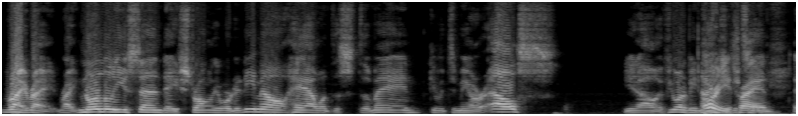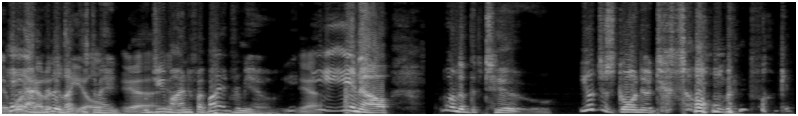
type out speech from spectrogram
right, right, right. Normally, you send a strongly worded email. Hey, I want this domain. Give it to me, or else. You know, if you want to be nice, or you could try say, and it hey, work I out really a like deal. this domain. Yeah, Would you yeah. mind if I buy it from you? Yeah. y- You know, one of the two. You'll just go into a dude's home and fucking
